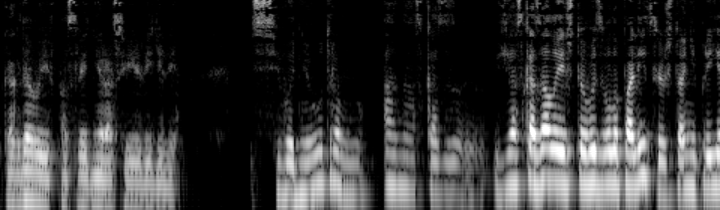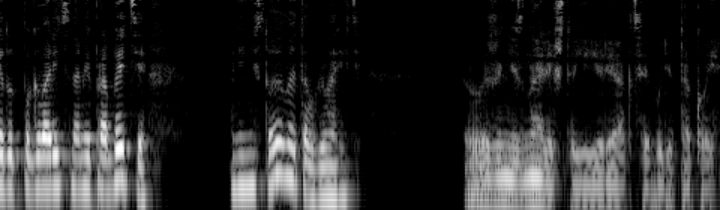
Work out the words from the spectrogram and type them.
Когда вы в последний раз ее видели? Сегодня утром она сказала, я сказала ей, что вызвала полицию, что они приедут поговорить с нами про Бетти. Мне не стоило этого говорить. Вы же не знали, что ее реакция будет такой.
